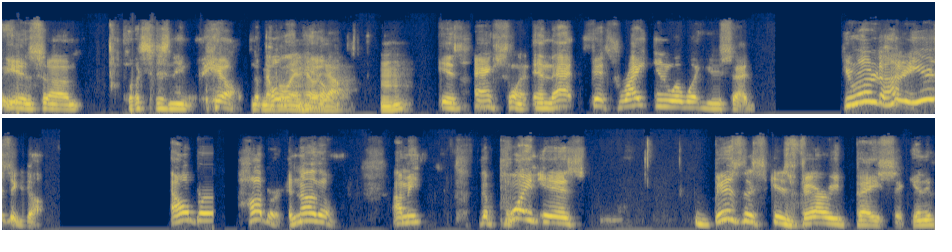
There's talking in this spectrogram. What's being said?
is um, what's his name Hill Napoleon, Napoleon Hill, Hill yeah. Mm-hmm. is excellent, and that fits right in with what you said. He wrote it hundred years ago. Albert Hubbard, another one. I mean, the point is, business is very basic, and if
